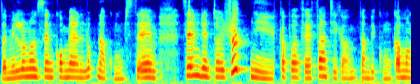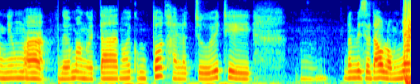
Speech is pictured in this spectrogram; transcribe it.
Đặc biệt luôn luôn xem comment lúc nào cũng xem. Xem điện thoại rất nhiều. Các bạn phải fan thì đặc biệt cũng cảm ơn. Nhưng mà nếu mà người ta nói không tốt hay là chửi thì đặc biệt sẽ đau lòng nha.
